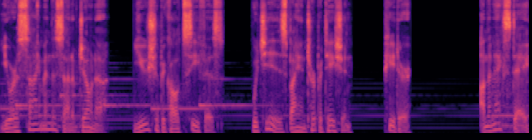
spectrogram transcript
You are Simon the son of Jonah. You shall be called Cephas, which is, by interpretation, Peter. On the next day,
